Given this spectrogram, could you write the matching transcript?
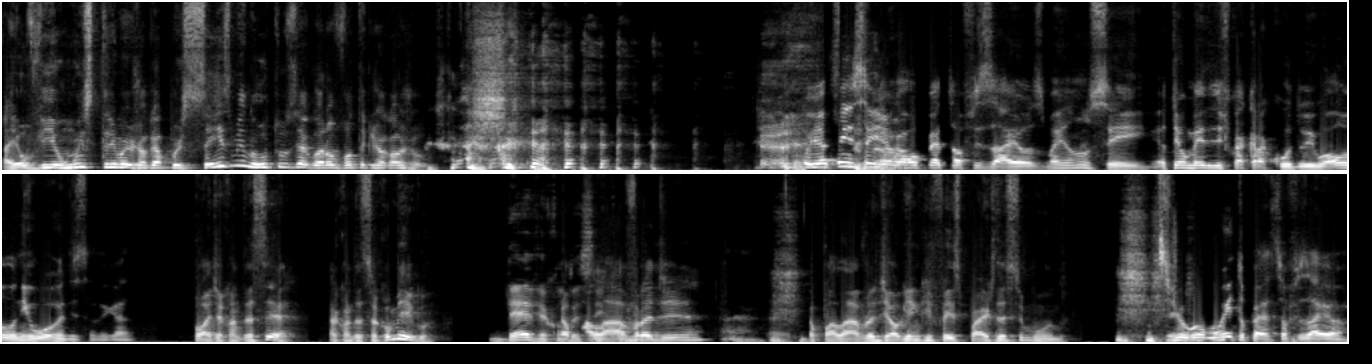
Aí eu vi um streamer jogar por 6 minutos e agora eu vou ter que jogar o jogo. eu já pensei em jogar o Path of Exiles, mas eu não sei. Eu tenho medo de ficar cracudo, igual o New World, tá ligado? Pode acontecer. Aconteceu comigo. Deve acontecer. É a palavra de. É a palavra de alguém que fez parte desse mundo. Você jogou muito Path of Zion?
